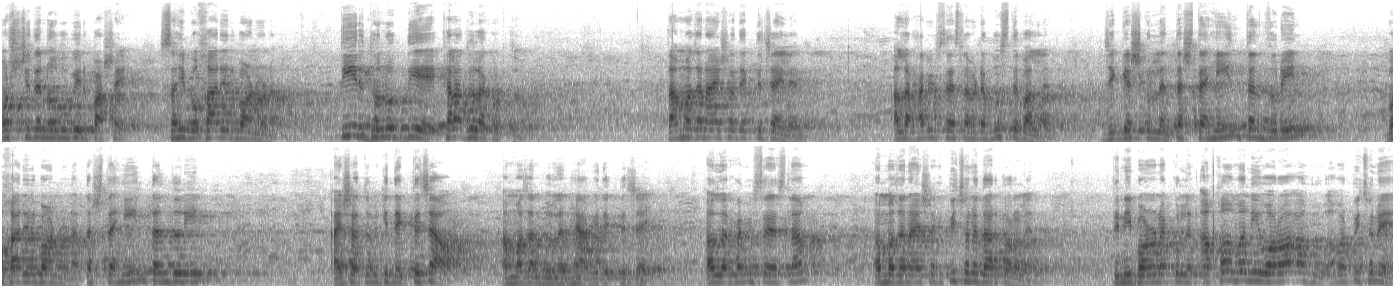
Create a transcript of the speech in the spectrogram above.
মসজিদে নববীর পাশে সহি বুখারির বর্ণনা, তীর ধনুক দিয়ে খেলাধুলা করত। তাম্মাজান আয়েশা দেখতে চাইলেন। আল্লাহর হাবিব সাহা ইসলাম এটা বুঝতে পারলেন। জিজ্ঞেস করলেন, তাস্তাহিন তন্দুরিন বুখারির বর্ণনা, তাস্তাহিন তন্দুরিন আয়েশা, তুমি কি দেখতে চাও? আম্মাজান বললেন হ্যাঁ আমি দেখতে চাই। আল্লাহর হাবিব ইসলাম আম্মাজান আয়েশাকে পিছনে দাঁড় করালেন। তিনি বর্ণনা করলেন, আকামানি ওয়ারা আহু আমার পিছনে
